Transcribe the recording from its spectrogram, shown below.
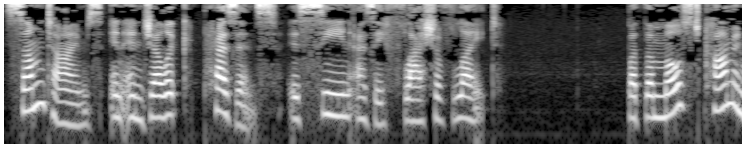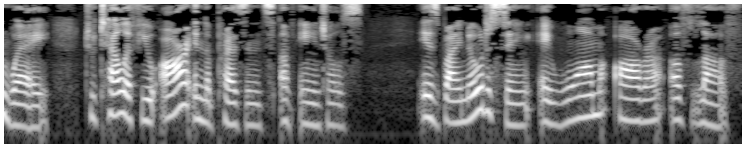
Sometimes an angelic presence is seen as a flash of light. But the most common way to tell if you are in the presence of angels is by noticing a warm aura of love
